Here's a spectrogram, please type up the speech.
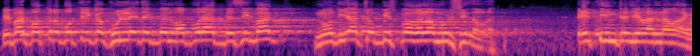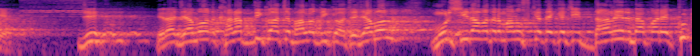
পেপার পত্র পত্রিকা খুললেই দেখবেন অপরাধ বেশিরভাগ নদিয়া, চব্বিশ পরগনা, মুর্শিদাবাদ। এই তিনটে জেলার নাম আগে। জি? এরা যেমন খারাপ দিকও আছে, ভালো দিকও আছে। যেমন মুর্শিদাবাদের মানুষকে দেখেছি, দানের ব্যাপারে খুব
